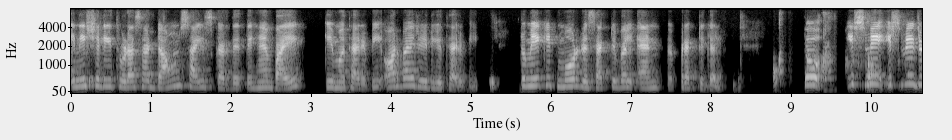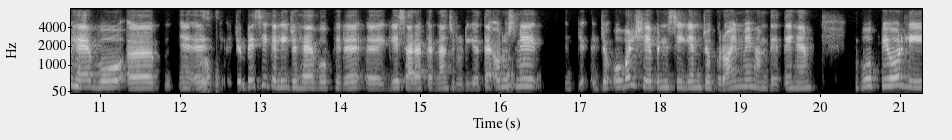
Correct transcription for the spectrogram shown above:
इनिशियली uh, थोड़ा सा डाउन साइज़ कर देते हैं बाय कीमोथेरेपी और by radiotherapy to make it more resectable and practical तो इसमें इसमें जो है वो जो बेसिकली जो है वो फिर ये सारा करना ज़रूरी होता है और उसमें जो ओवल शेप इंसिजन जो ग्रॉइन में हम देते हैं वो purely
